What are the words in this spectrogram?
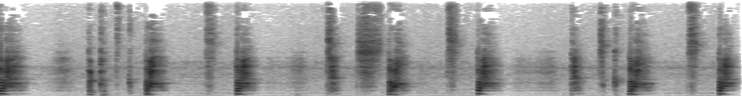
た、たかつくた、つった、つつた、つった、たつくた、つった、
